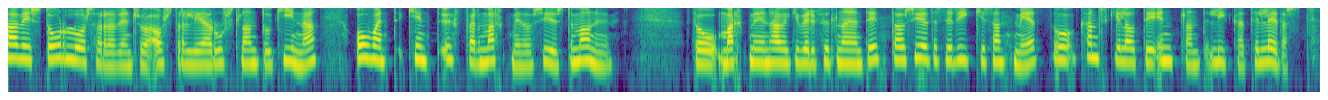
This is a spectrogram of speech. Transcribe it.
hafi stórlósarar eins og Ástralja, Rúsland og Kína óvænt kynnt uppfærð markmið á síðustu mánuðu. Þó markmiðin hafi ekki verið fullnægjandi þá séu þessi ríki samt með og kannski láti Indland líka til leiðast.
